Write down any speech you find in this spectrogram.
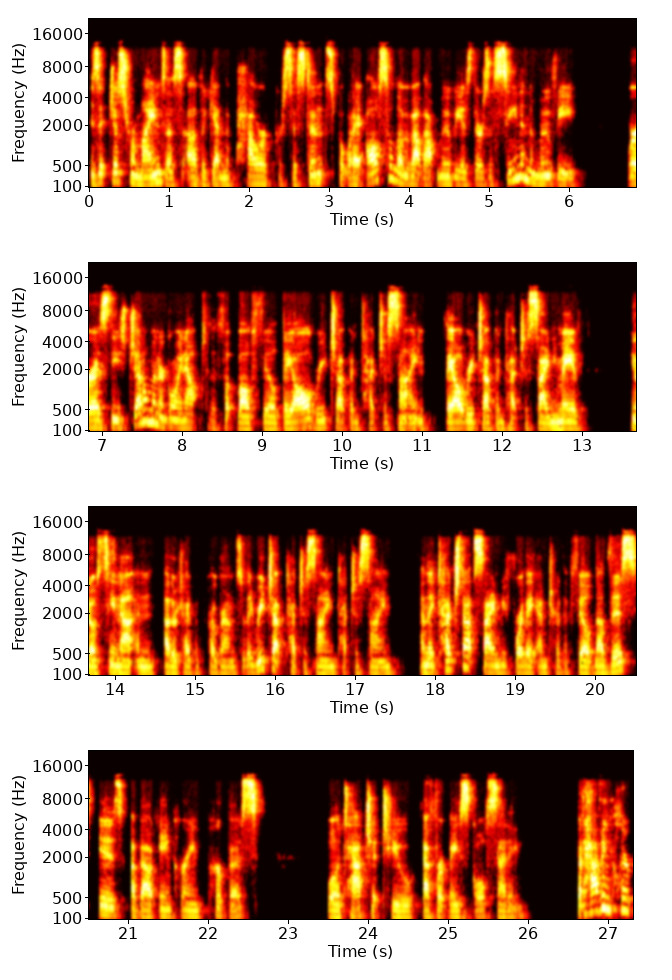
is it just reminds us of again the power of persistence. But what I also love about that movie is there's a scene in the movie whereas these gentlemen are going out to the football field, they all reach up and touch a sign. They all reach up and touch a sign. You may have, you know, seen that in other type of programs. So they reach up, touch a sign, touch a sign and they touch that sign before they enter the field. Now, this is about anchoring purpose. We'll attach it to effort-based goal setting. But having clear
